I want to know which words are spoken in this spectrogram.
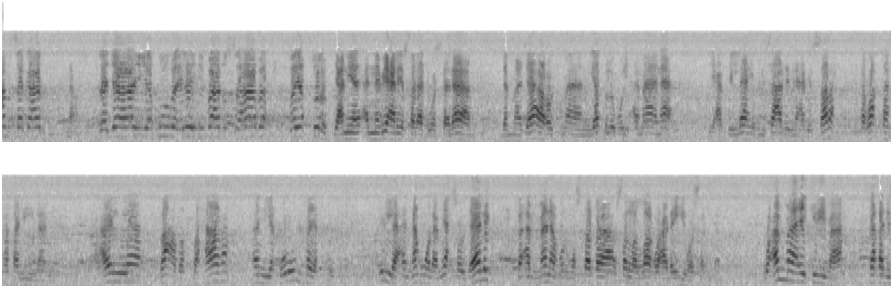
أمسك عنه. نعم. رجاء أن يقوم إليه بعض الصحابة فيقتله. يعني النبي عليه الصلاة والسلام لما جاء عثمان يطلب الأمانة لعبد الله بن سعد بن أبي الصرح توقف قليلا عل بعض الصحابة أن يقوم فيقتل. إلا أنه لم يحصل ذلك فأمنه المصطفى صلى الله عليه وسلم. وأما عكرمة فقد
